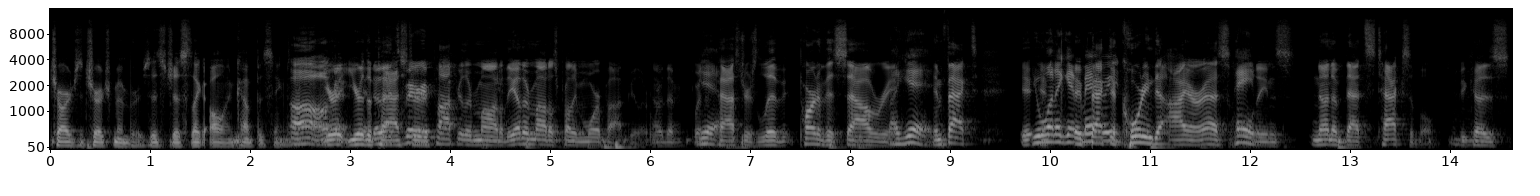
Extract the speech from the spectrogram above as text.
charge the church members. It's just like all encompassing. Oh, you're okay. you're the No, That's a very popular model. The other model is probably more popular, where the where Yeah. the pastors live part of his salary. Like, yeah. In fact, You wanna get in fact, according to IRS Pay. holdings, none of that's taxable Mm-hmm. because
